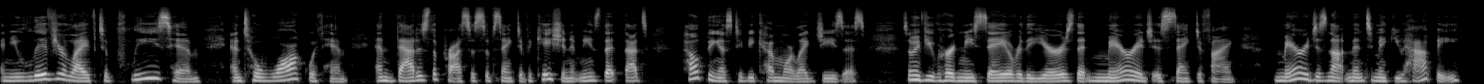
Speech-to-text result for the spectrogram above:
and you live your life to please him and to walk with him. And that is the process of sanctification. It means that that's helping us to become more like Jesus. Some of you have heard me say over the years that marriage is sanctifying. Marriage is not meant to make you happy,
